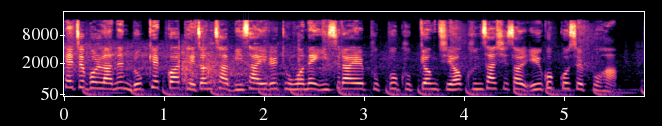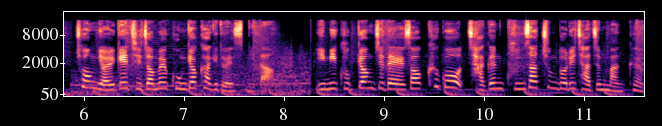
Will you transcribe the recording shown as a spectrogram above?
헤즈볼라는 로켓과 대전차 미사일을 동원해 이스라엘 북부 국경 지역 군사시설 7곳을 포함 총 10개 지점을 공격하기도 했습니다. 이미 국경지대에서 크고 작은 군사 충돌이 잦은 만큼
